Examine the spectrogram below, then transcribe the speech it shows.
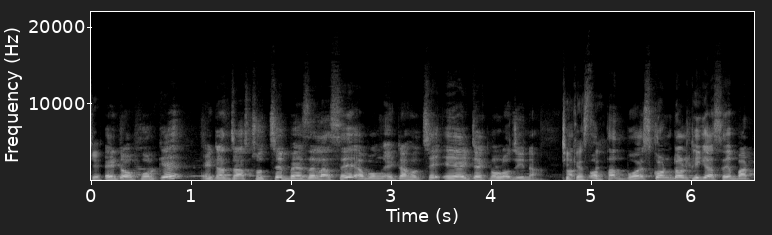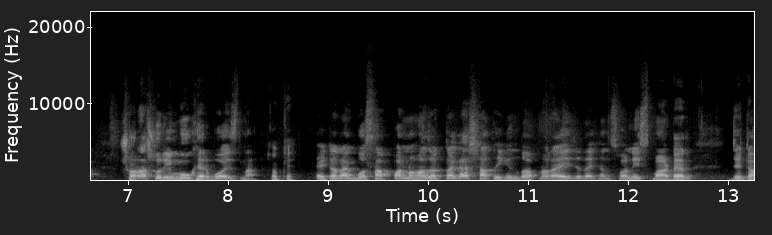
কে এটা ফোর কে এটা জাস্ট হচ্ছে বেজেল আছে এবং এটা হচ্ছে এআই টেকনোলজি না। ঠিক আছে। অর্থাৎ ভয়েস কন্ট্রোল ঠিক আছে বাট সরাসরি মুখের ভয়েস না। ওকে এটা রাখব ছাপ্পান্ন হাজার টাকা সাথে কিন্তু আপনারা এই যে দেখেন সনি স্মার্টের যেটা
